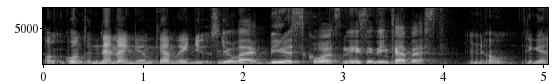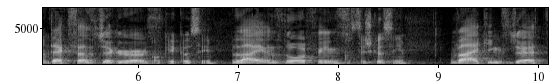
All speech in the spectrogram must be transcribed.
a gond, hogy nem engem kell meggyőzni. Jó, várj, Bills Colts, néznéd inkább ezt? Jó, igen. Texans Jaguars, Oké, köszi. Lions Dolphins, Azt is köszi. Vikings Jets.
